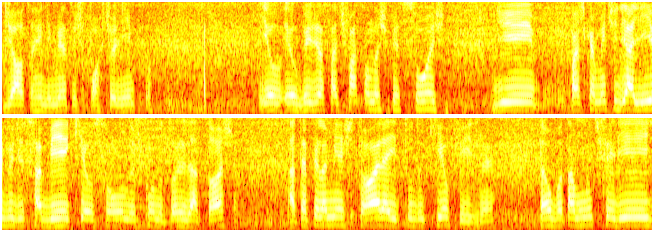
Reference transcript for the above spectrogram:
de alto rendimento, o esporte olímpico. E eu, eu vejo a satisfação das pessoas de praticamente de alívio de saber que eu sou um dos condutores da tocha, até pela minha história e tudo que eu fiz, né? Então vou estar muito feliz.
